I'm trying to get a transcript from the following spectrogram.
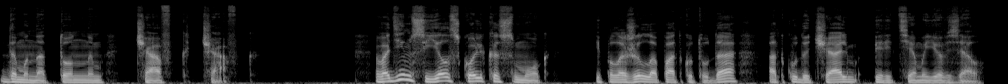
да монотонным чавк-чавк. Вадим съел сколько смог, и положил лопатку туда, откуда Чальм перед тем ее взял.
